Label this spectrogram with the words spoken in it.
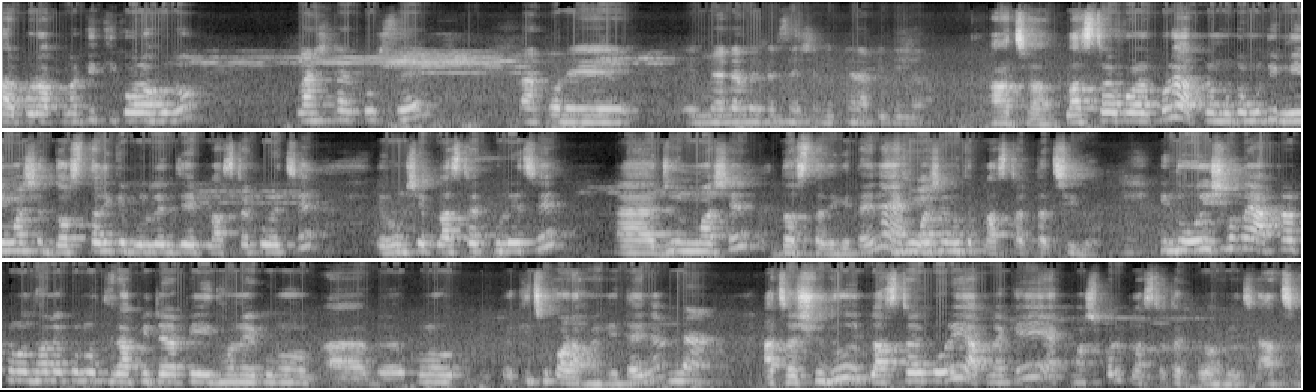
তারপর আপনাকে কি করা হলো? প্লাস্টার করছে তারপরে ম্যাডামের কাছে এসে থেরাপি দিলাম। আচ্ছা প্লাস্টার করার পরে আপনার মোটামুটি মে মাসের দশ তারিখে বললেন যে প্লাস্টার করেছে এবং সে প্লাস্টার খুলেছে জুন মাসের দশ তারিখে তাই না? এক মাসের মতো প্লাস্টারটা ছিল। কিন্তু ওই সময় আপনার কোনো ধরনের কোনো থেরাপি টেরাপি এই ধরনের কোনো কোনো কিছু করা হয়নি তাই না? না। আচ্ছা শুধু প্লাস্টার করেই আপনাকে এক মাস পরে প্লাস্টারটা খোলা হয়েছে আচ্ছা।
